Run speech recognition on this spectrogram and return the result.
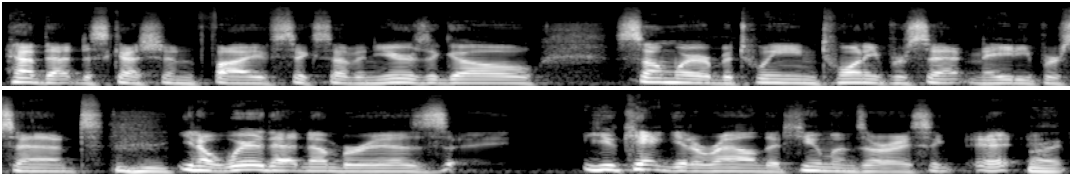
had that discussion five, six, seven years ago, somewhere between 20% and 80%. mm hmm You know, where that number is, you can't get around that humans are a, a, right.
